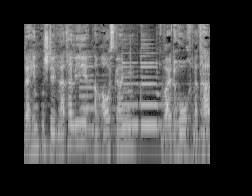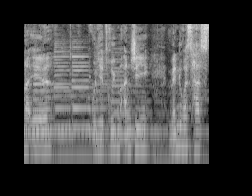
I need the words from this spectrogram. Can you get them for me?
da hinten steht Natalie am Ausgang, weiter hoch Nathanael und hier drüben Angie. Wenn du was hast,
